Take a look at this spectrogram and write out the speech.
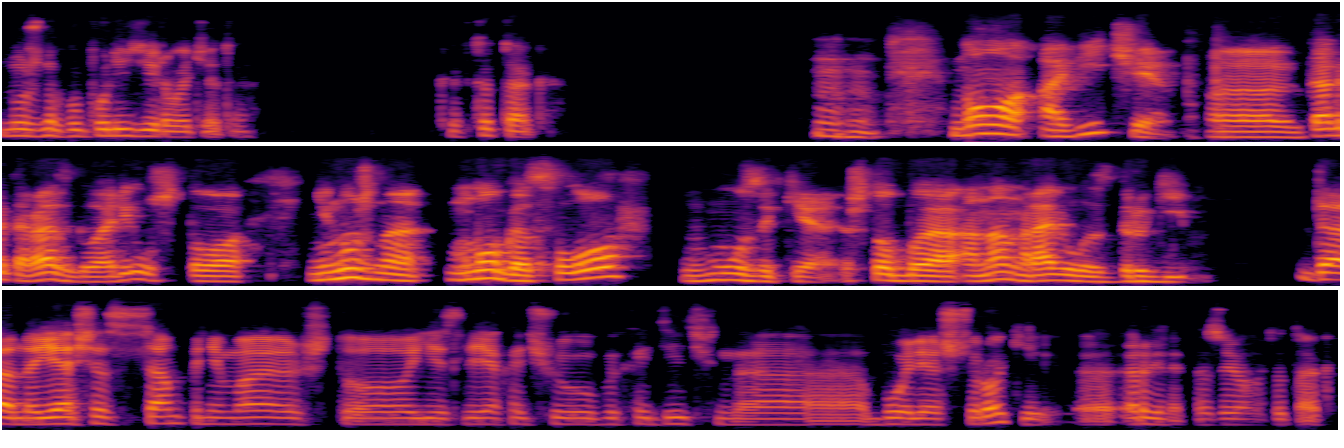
нужно популяризировать это. Как-то так. Но Авичи э, как-то раз говорил, что не нужно много слов в музыке, чтобы она нравилась другим. Да, но я сейчас сам понимаю, что если я хочу выходить на более широкий э, рынок, назовем это так,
